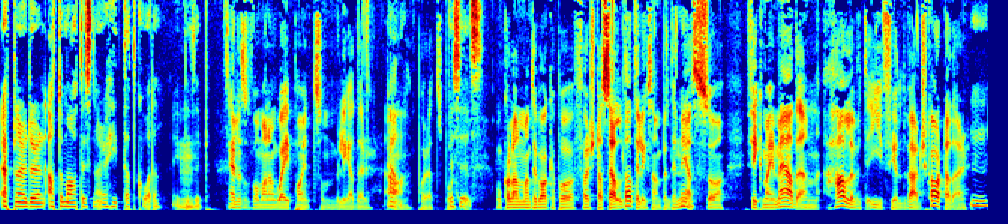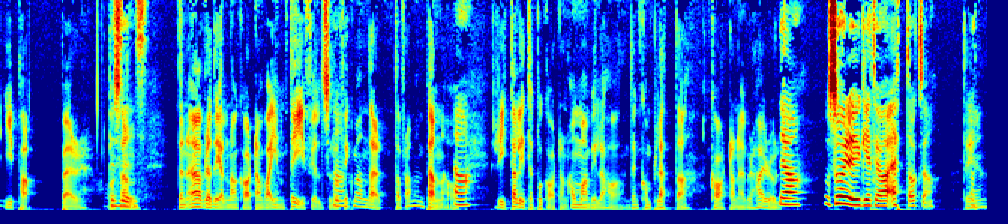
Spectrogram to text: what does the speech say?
öppnar du dörren automatiskt när du har hittat koden i Mm. princip. Eller så får man en waypoint som leder Ja. en på rätt spår. Precis. Och kollar man tillbaka på första Zelda till exempel till NES Mm. så fick man ju med en halvt ifylld världskarta där Mm. i papper. Och sen den övre delen av kartan var inte ifylld så då Ja. fick man där ta fram en penna och Ja. rita lite på kartan om man ville ha den kompletta kartan över Hyrule. Ja, och så är det ju GTA 1 också. Det,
